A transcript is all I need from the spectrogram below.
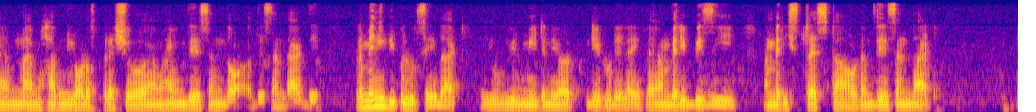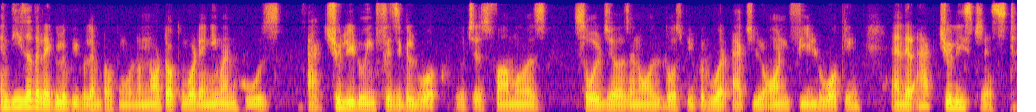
i'm i'm having a lot of pressure. I'm having this and the, this and that. They, there are many people who say that you will meet in your day-to-day life. Like i'm very busy i'm very stressed out and this and that. And these are the regular people i'm talking about. I'm not talking about anyone who's actually doing physical work which is farmers soldiers and all those people who are actually on field working and they're actually stressed.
